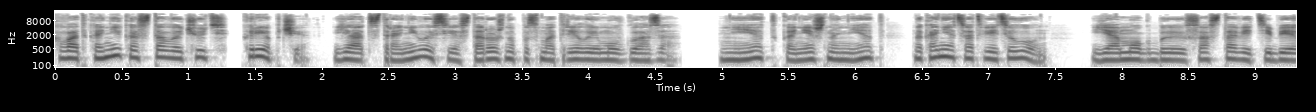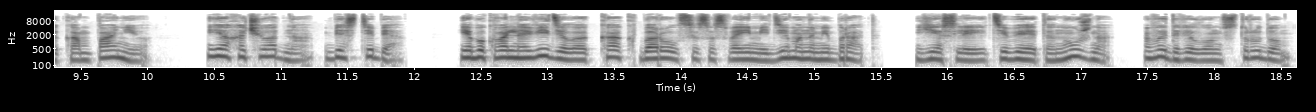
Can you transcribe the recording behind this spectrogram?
Хватка Ника стала чуть крепче. Я отстранилась и осторожно посмотрела ему в глаза. «Нет, конечно, нет», — наконец ответил он. «Я мог бы составить тебе компанию. Я хочу одна, без тебя. Я буквально видела, как боролся со своими демонами брат. Если тебе это нужно, — выдавил он с трудом,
